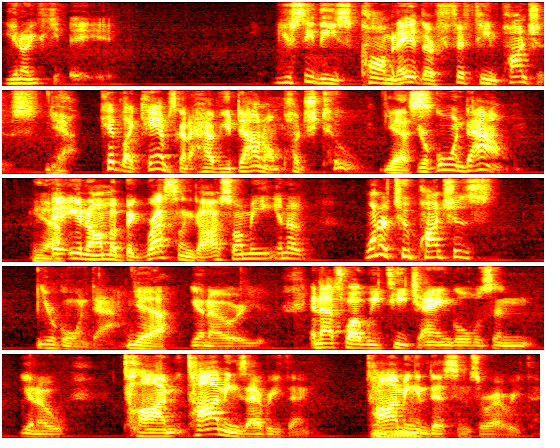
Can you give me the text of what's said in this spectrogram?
you know, you you see these combinate, they're 15 punches. Yeah. Kid like Cam's gonna have you down on punch two. Yes. You're going down. Yeah. And, you know, I'm a big wrestling guy, so I mean, you know, one or two punches, you're going down. yeah. you know, or you- and that's why we teach angles and you know, time. Timing's everything. Timing Mhm. and distance are everything.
